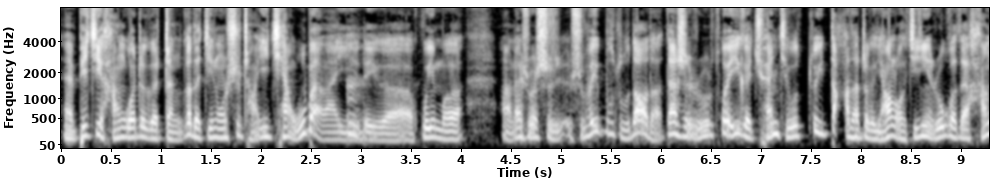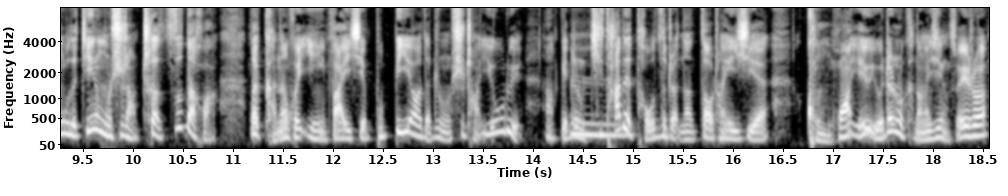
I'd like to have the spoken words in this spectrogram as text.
呃，比起韩国这个整个的金融市场一千五百万亿这个规模啊来说。是是微不足道的，但是如作为一个全球最大的这个养老基金，如果在韩国的金融市场撤资的话，那可能会引发一些不必要的这种市场忧虑啊，给这种其他的投资者呢造成一些恐慌，也有有这种可能性。所以说。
